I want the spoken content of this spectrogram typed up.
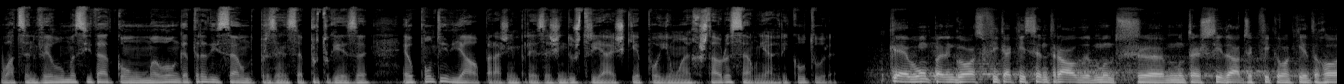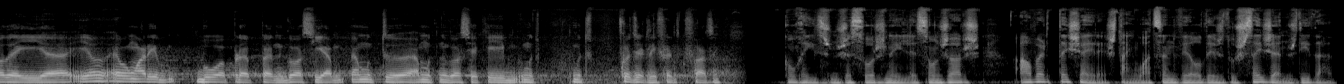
Watsonville, uma cidade com uma longa tradição de presença portuguesa, é o ponto ideal para as empresas industriais que apoiam a restauração e a agricultura. Que é bom para negócio, fica aqui central de muitos, eh, muitas cidades que ficam aqui de roda e, uh, é uma área boa para, para negócio e há, há, muito, há muito negócio aqui, muito, muitas coisas diferentes que fazem. Com raízes nos Açores, na Ilha São Jorge, Albert Teixeira está em Watsonville desde os seis anos de idade.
